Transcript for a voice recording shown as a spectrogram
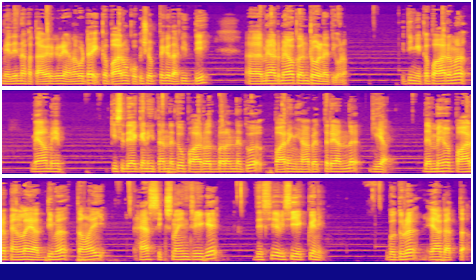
මේ දෙන්න කතා කර කර යනකොට එක පාරම කොපිෂොප් එක දකිද්දී අ, මෙයාට මෙයාව කන්ට්‍රෝල් නැති වුණ. ඉතින් එක පාරම මෙයා මේ කිසි දෙයක් ගැන හිතන්න ඇතුව පාරවත් බලන්න ඇතුව පාරෙන් එහා පැත්තර යන්න ගිය. දැම් මෙම පාර පැන්ලා යද්දිම තමයි හැස් 693ගේ දෙසිය විසි එක්වෙනි. ගොදුර එයා ගත්තා. අ,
